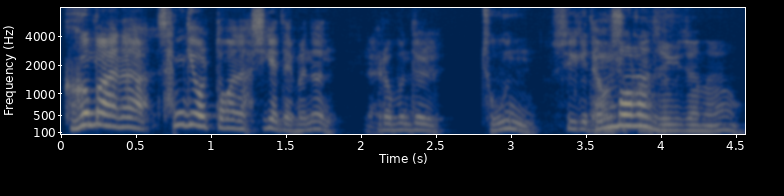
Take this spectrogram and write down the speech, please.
그것만 하나 3개월 동안 하시게 되면은 네. 여러분들 좋은 수익이 나오실 겁니다. 얘기잖아요.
